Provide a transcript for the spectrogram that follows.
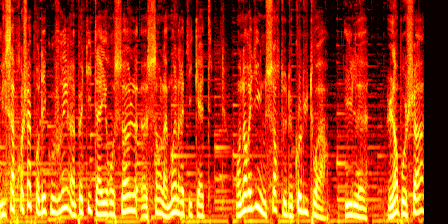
Il s'approcha pour découvrir un petit aérosol sans la moindre étiquette. On aurait dit une sorte de collutoire. Il l'empocha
